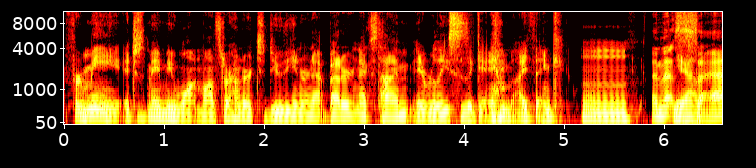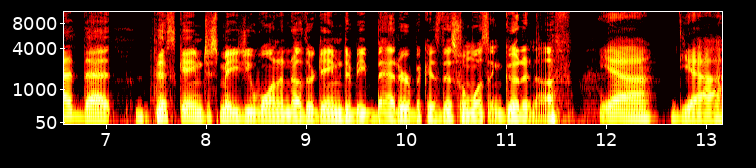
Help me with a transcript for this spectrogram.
for me, it just made me want Monster Hunter to do the internet better next time it releases a game, I think. Mm. And that's yeah. sad that this game just made you want another game to be better because this one wasn't good enough. Yeah, yeah.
